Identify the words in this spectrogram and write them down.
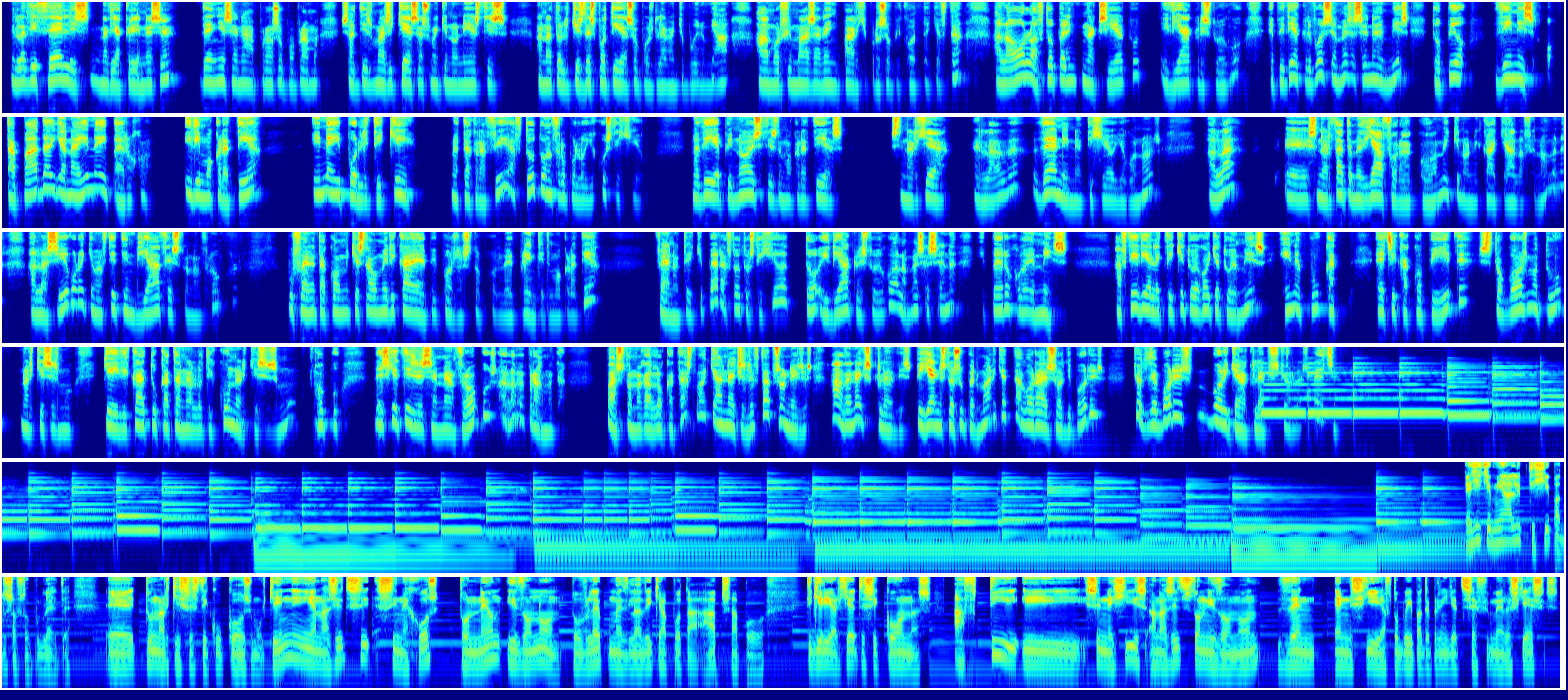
Δηλαδή θέλεις να διακρίνεσαι, δεν είσαι ένα πρόσωπο πράγμα σαν τις μαζικές ας πούμε κοινωνίες της ανατολικής δεσποτείας όπως λέμε και που είναι μια άμορφη μάζα, δεν υπάρχει προσωπικότητα και αυτά, αλλά όλο αυτό παίρνει την αξία του, η διάκριση του εγώ, επειδή ακριβώς είσαι μέσα σε ένα εμείς το οποίο δίνεις τα πάντα για να είναι υπέροχο. Η δημοκρατία είναι η πολιτική μεταγραφή αυτού του ανθρωπολογικού στοιχείου. Δηλαδή η επινόηση της δημοκρατίας στην αρχαία Ελλάδα δεν είναι τυχαίο γεγονός, αλλά ε, συναρτάται με διάφορα ακόμη, κοινωνικά και άλλα φαινόμενα, αλλά σίγουρα και με αυτή την διάθεση των ανθρώπων που φαίνεται ακόμη και στα ομυρικά έπι, πώς να το πω, λέει, πριν τη δημοκρατία, φαίνεται εκεί πέρα αυτό το στοιχείο, το, η διάκριση του εγώ, αλλά μέσα σε ένα υπέροχο εμείς. Αυτή η διαλεκτική του εγώ και του εμείς είναι που έτσι κακοποιείται στον κόσμο του ναρκισισμού και ειδικά του καταναλωτικού ναρκισισμού όπου δεν σχετίζεσαι με ανθρώπους αλλά με πράγματα. Πας στο μεγάλο κατάστημα και αν έχεις λεφτά ψωνίζεις. Αν δεν έχεις, κλέβεις. Πηγαίνεις στο σούπερ μάρκετ, αγοράζεις ό,τι μπορείς και ό,τι δεν μπορείς, μπορεί και να κλέψεις κιόλας. Έτσι. Και μια άλλη πτυχή πάντως αυτό που λέτε ε, του ναρκισιστικού κόσμου και είναι η αναζήτηση συνεχώς των νέων ειδονών. Το βλέπουμε δηλαδή και από τα apps, από την κυριαρχία της εικόνας. Αυτή η συνεχής αναζήτηση των ειδονών δεν ενισχύει αυτό που είπατε πριν για τις εφημερές σχέσεις.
